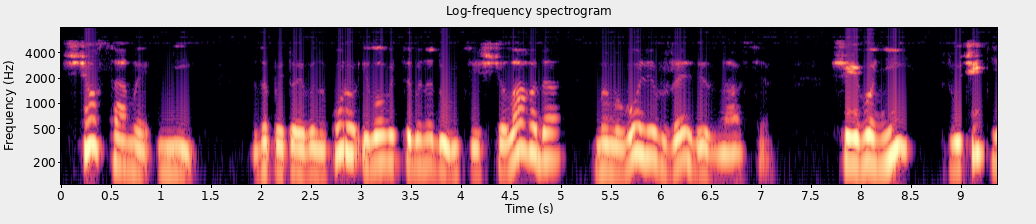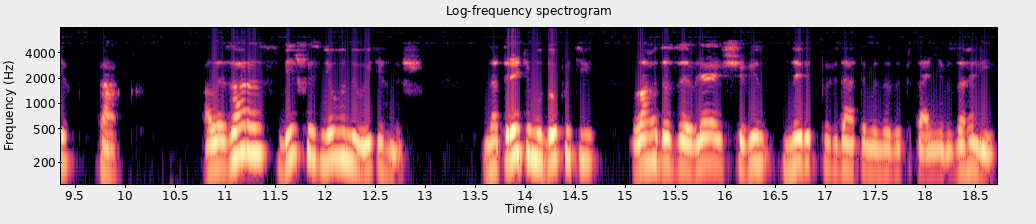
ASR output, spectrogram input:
Що саме ні? запитує винокуров і ловить себе на думці, що лагода мимоволі вже зізнався, що його ні звучить як так. Але зараз більше з нього не витягнеш. На третьому допиті Лагода заявляє, що він не відповідатиме на запитання взагалі.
